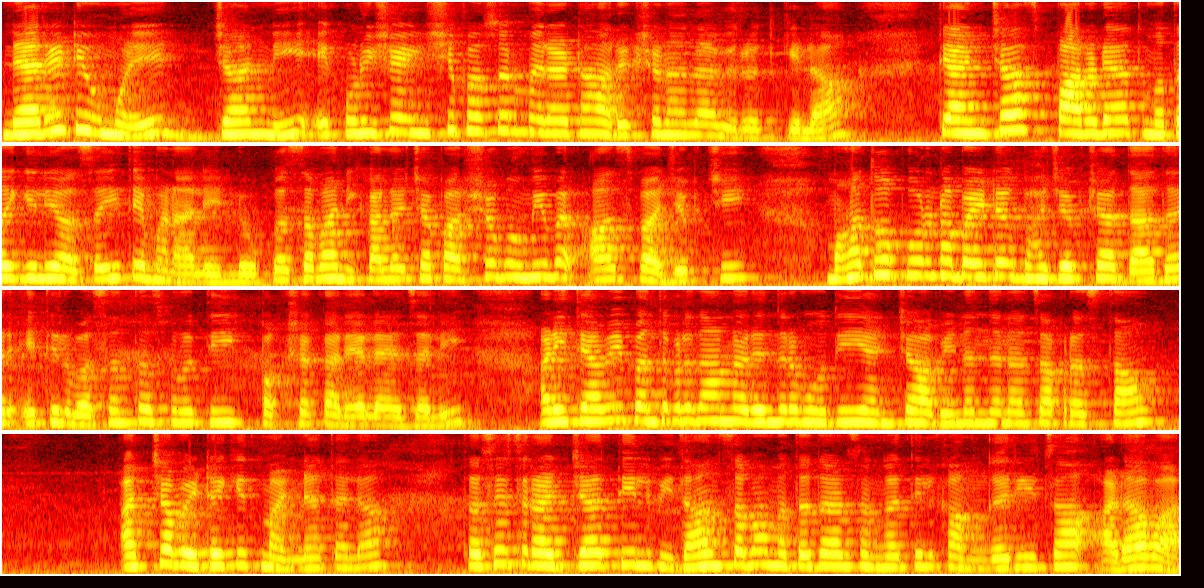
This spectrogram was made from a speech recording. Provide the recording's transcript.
नॅरेटिव्हमुळे ज्यांनी एकोणीसशे ऐंशीपासून मराठा आरक्षणाला विरोध केला त्यांच्याच पारड्यात मतं गेली असंही ते म्हणाले. लोकसभा निकालाच्या पार्श्वभूमीवर आज भाजपची महत्त्वपूर्ण बैठक भाजपच्या दादर येथील वसंत स्मृती पक्ष कार्यालयात झाली आणि त्यावेळी पंतप्रधान नरेंद्र मोदी यांच्या अभिनंदनाचा प्रस्ताव आजच्या बैठकीत मांडण्यात आला. तसेच राज्यातील विधानसभा मतदारसंघातील कामगिरीचा आढावा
